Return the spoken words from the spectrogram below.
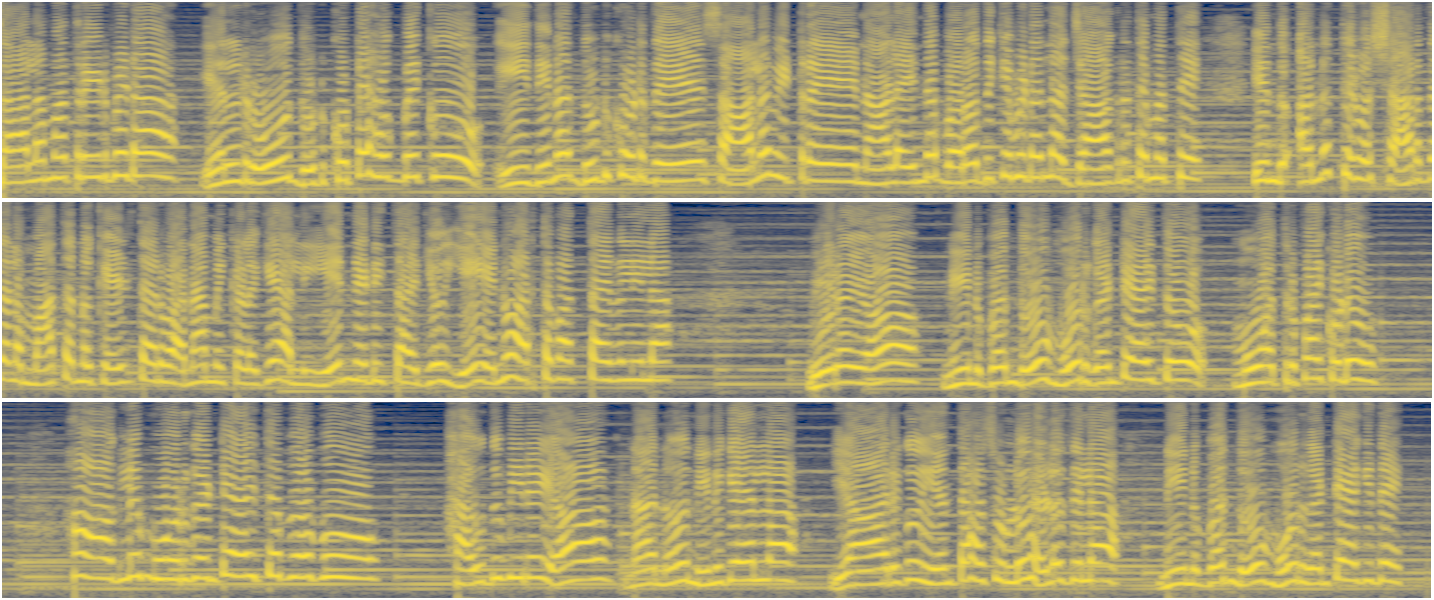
ಸಾಲ ಮಾತ್ರ ಇಡ್ಬೇಡ. ಎಲ್ರು ದುಡ್ಡು ಕೊಟ್ಟೆ ಹೋಗ್ಬೇಕು. ಈ ದಿನ ದುಡ್ಡು ಕೊಡದೆ ಸಾಲವಿಟ್ರೆ ನಾಳೆಯಿಂದ ಬರೋದಕ್ಕೆ ಬಿಡಲ್ಲ. ಜಾಗ್ರತೆ ಮತ್ತೆ. ಎಂದು ಅನ್ನುತ್ತಿರುವ ಶಾರದಳ ಮಾತನ್ನು ಕೇಳ್ತಾ ಇರುವ ಅನಾಮಿಕಳಿಗೆ ಅಲ್ಲಿ ಏನ್ ನಡೀತಾ ಇದೆಯೋ ಏನೂ ಅರ್ಥವಾಗ್ತಾ ಇರಲಿಲ್ಲ. ವೀರಯ್ಯ, ನೀನು ಬಂದು ಮೂರ್ ಗಂಟೆ ಆಯ್ತು. ಮೂವತ್ ರೂಪಾಯಿ ಕೊಡು. ಆಗ್ಲೇ ಮೂರ್ ಗಂಟೆ ಆಯ್ತಾ ಬಾಬು. ಹೌದು ವೀರಯ್ಯ, ನಾನು ನಿನಗೆ ಅಲ್ಲ. ಯಾರಿಗೂ ಎಂತಹ ಸುಳ್ಳು ಹೇಳೋದಿಲ್ಲ. ನೀನು ಬಂದು ಮೂರ್ ಗಂಟೆ ಆಗಿದೆ.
